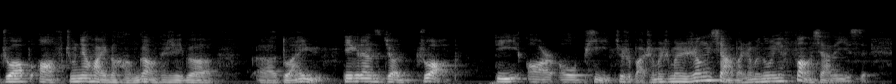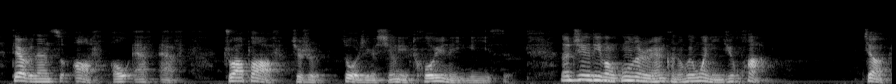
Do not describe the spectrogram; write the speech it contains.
drop off 中间画一个横杠，它是一个呃短语。第一个单词叫 drop，d r o p，就是把什么什么扔下，把什么东西放下的意思。第二个单词 off，o f f，drop off 就是做这个行李托运的一个意思。那这个地方工作人员可能会问你一句话，叫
